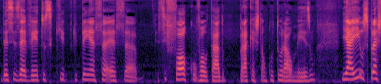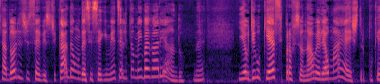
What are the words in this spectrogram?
desses eventos que, que tem essa, essa, esse foco voltado para a questão cultural mesmo. E aí os prestadores de serviço de cada um desses segmentos, ele também vai variando, né? E eu digo que esse profissional, ele é o maestro, porque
